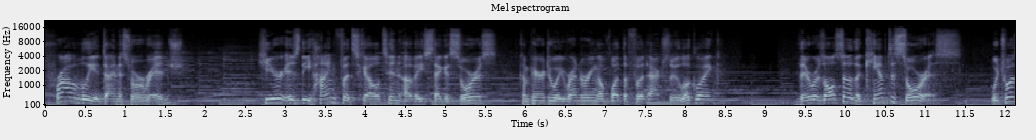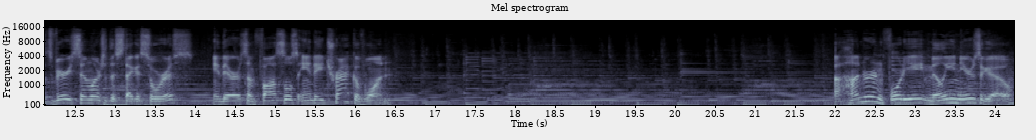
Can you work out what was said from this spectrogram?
probably at Dinosaur Ridge, here is the hindfoot skeleton of a Stegosaurus, compared to a rendering of what the foot actually looked like. There was also the Camptosaurus, which was very similar to the Stegosaurus, and there are some fossils and a track of one. A 148 million years ago,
